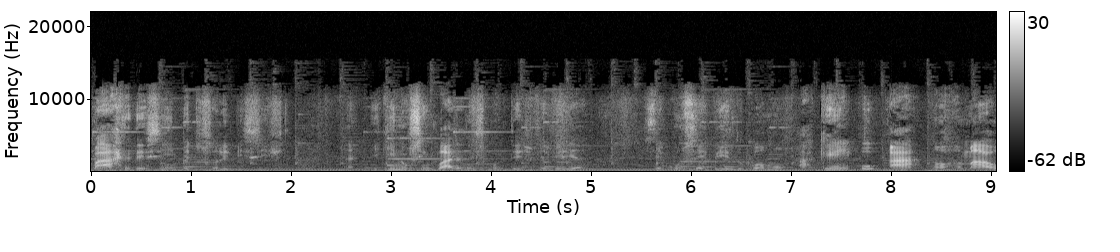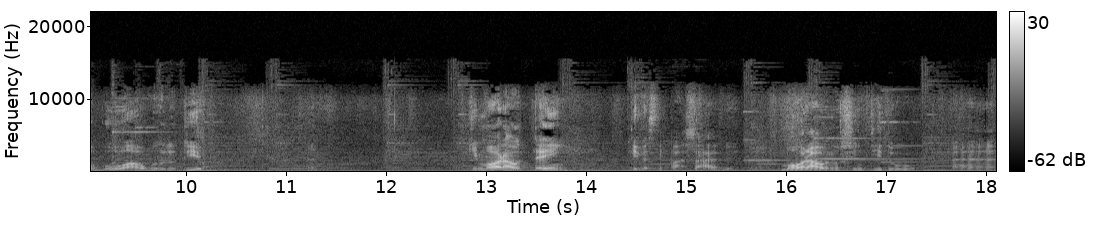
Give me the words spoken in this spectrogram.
parte desse ímpeto solipsista né? e que não se enquadra nesse contexto deveria ser concebido como a quem ou anormal ou algo do tipo. Né? Que moral tem, diga-se de passagem, moral no sentido é,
